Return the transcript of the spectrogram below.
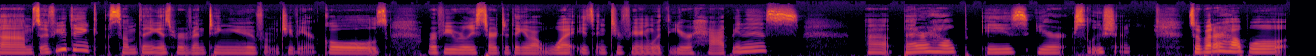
Um, so if you think something is preventing you from achieving your goals, or if you really start to think about what is interfering with your happiness, uh, BetterHelp is your solution. So BetterHelp will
